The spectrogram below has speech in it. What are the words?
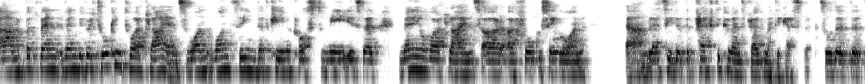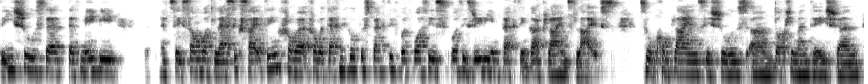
Um, but when, when we were talking to our clients, one, one thing that came across to me is that many of our clients are, are focusing on um, let's say that the practical and pragmatic aspect. So the, the, the issues that, that may be, let's say, somewhat less exciting from a, from a technical perspective, but what is, what is really impacting our clients' lives. So compliance issues, um, documentation,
